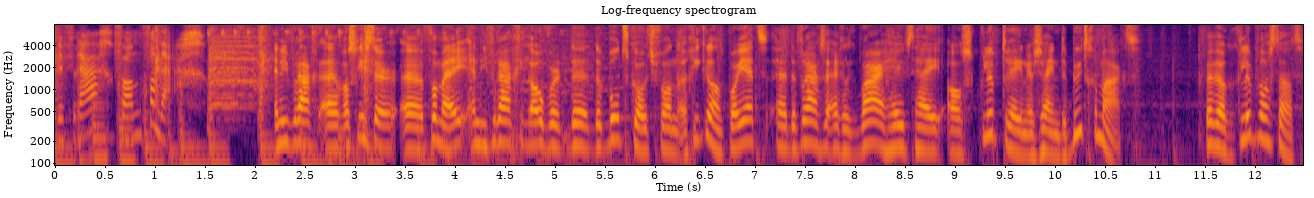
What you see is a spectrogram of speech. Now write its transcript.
De vraag van vandaag. En die vraag was gisteren van mij. En die vraag ging over de, de bondscoach van Griekenland, Payet. De vraag is eigenlijk, waar heeft hij als clubtrainer zijn debuut gemaakt? Bij welke club was dat?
